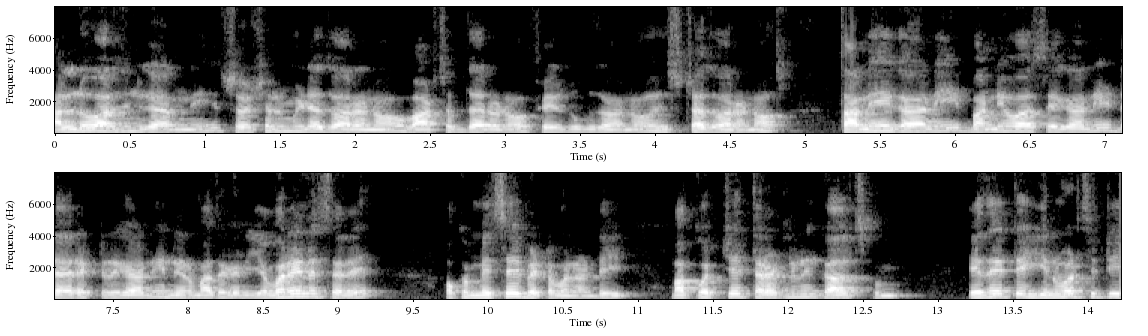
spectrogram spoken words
అల్లు అర్జున్ గారిని సోషల్ మీడియా ద్వారానో వాట్సాప్ ద్వారానో ఫేస్బుక్ ద్వారానో ఇన్స్టా ద్వారానో తనే కానీ బన్నివాసే కానీ డైరెక్టర్ కానీ నిర్మాత కానీ ఎవరైనా సరే ఒక మెసేజ్ పెట్టమనండి. మాకు వచ్చే థ్రెటనింగ్ కాల్స్ ఏదైతే యూనివర్సిటీ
